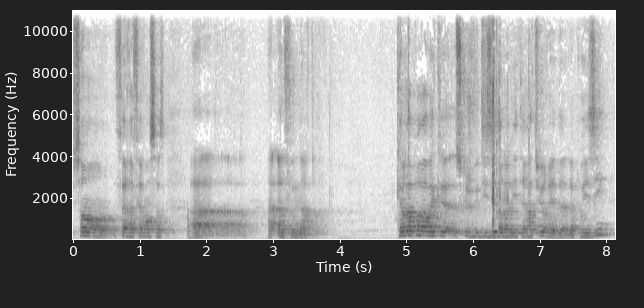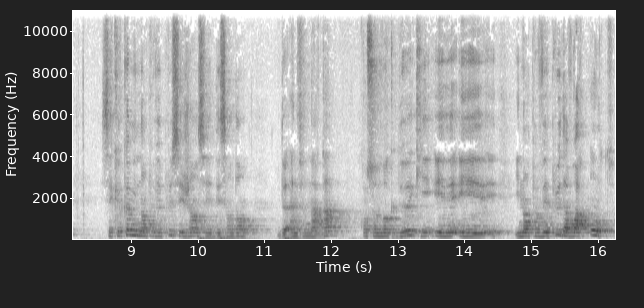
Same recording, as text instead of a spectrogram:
sans faire référence à, à, Quel rapport avec euh, ce que je vous disais dans la littérature et la poésie? C'est que comme ils n'en pouvaient plus, ces gens, ces descendants de Anfunaqa, qu'on se moque d'eux, et, ils n'en pouvaient plus d'avoir honte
